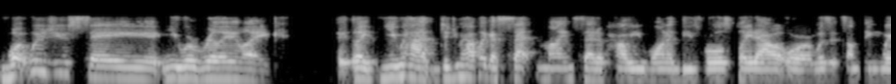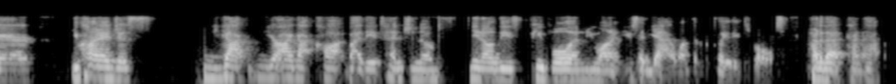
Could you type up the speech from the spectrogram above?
what would you say you were really like like you had did you have like a set mindset of how you wanted these roles played out? Or was it something where you kind of just you got your eye got caught by the attention of you know these people and you wanted you said yeah I want them to play these roles. How did that kind of happen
